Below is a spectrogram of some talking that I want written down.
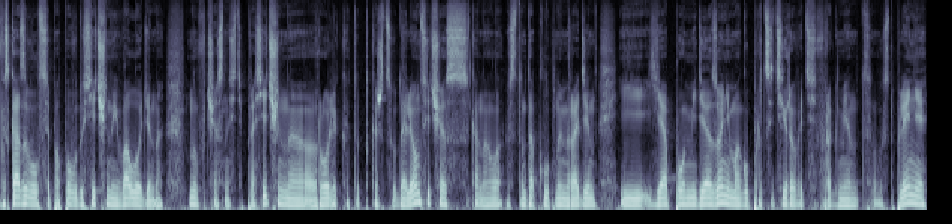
высказывался по поводу Сечина и Володина. Ну, в частности, про Сечина ролик этот, кажется, удален сейчас с канала «Стендап-клуб номер один». И я по медиазоне могу процитировать фрагмент выступления.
